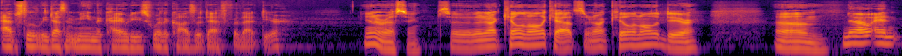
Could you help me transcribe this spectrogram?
absolutely doesn't mean the coyotes were the cause of death for that deer. Interesting. So they're not killing all the cats. They're not killing all the deer. Um, No, and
